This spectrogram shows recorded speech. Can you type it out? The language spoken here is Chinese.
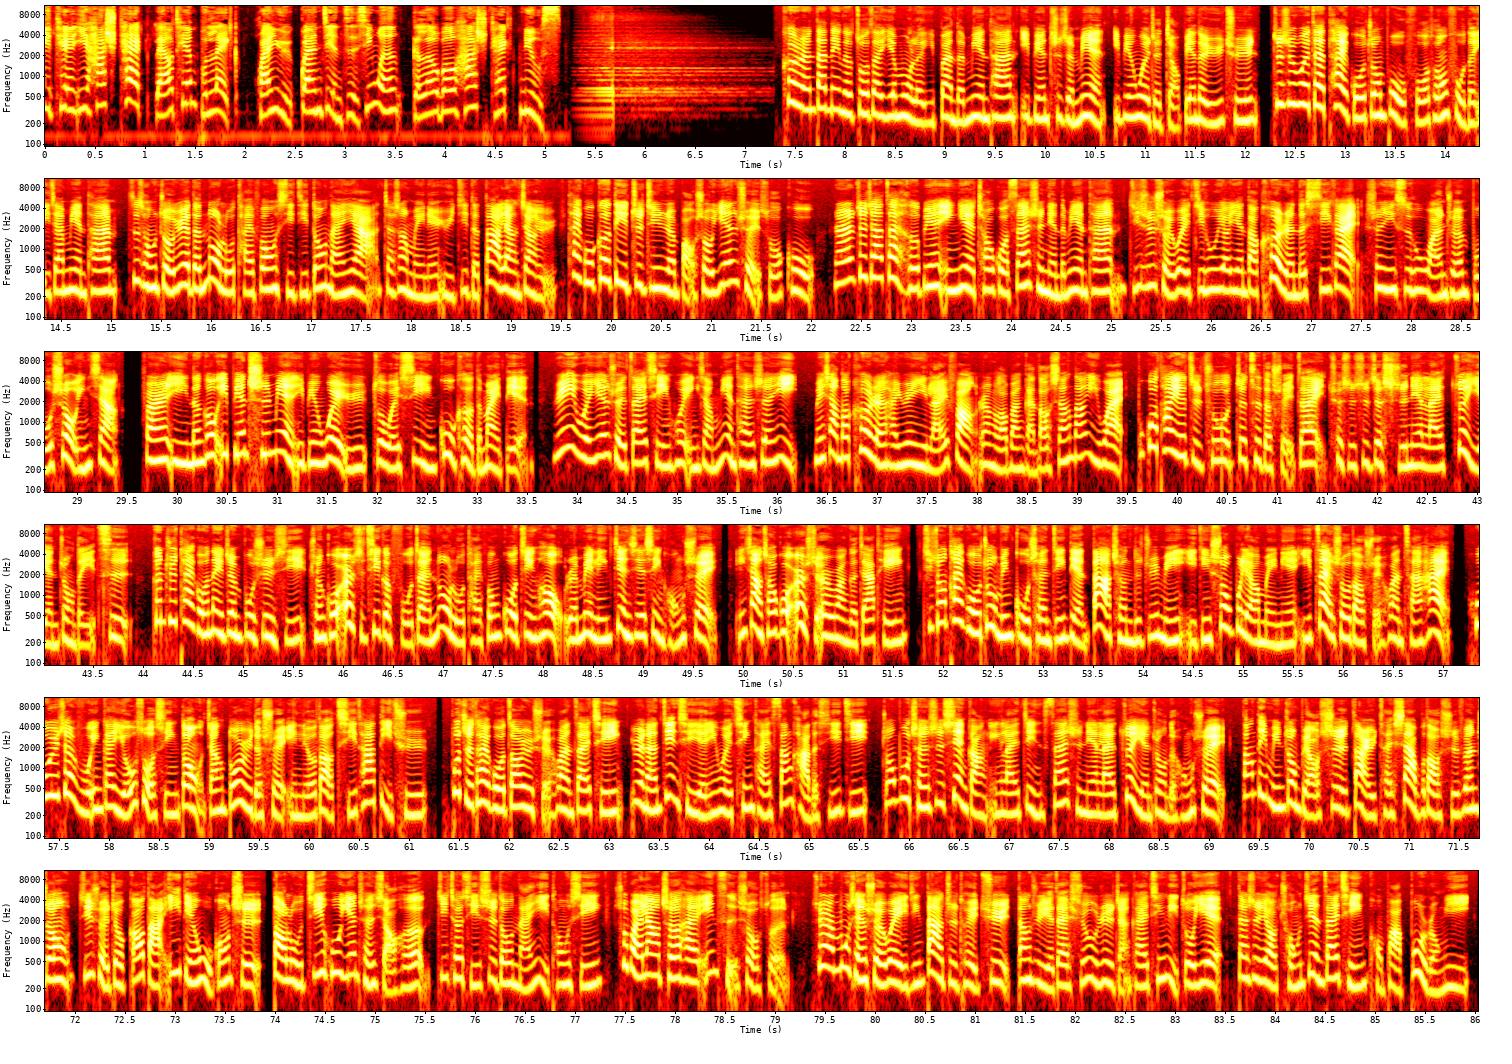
一天一 hashtag 聊天不累，环宇关键字新闻 global hashtag news。客人淡定地坐在淹没了一半的面摊，一边吃着面，一边喂着脚边的鱼群。这是位在泰国中部佛统府的一家面摊。自从九月的诺卢台风袭击东南亚，加上每年雨季的大量降雨，泰国各地至今仍饱受淹水所苦。然而，这家在河边营业超过三十年的面摊，即使水位几乎要淹到客人的膝盖，生意似乎完全不受影响。反而以能够一边吃面一边喂鱼作为吸引顾客的卖点。原以为淹水灾情会影响面摊生意，没想到客人还愿意来访，让老板感到相当意外。不过，他也指出，这次的水灾确实是这十年来最严重的一次。根据泰国内政部讯息，全国二十七个府在诺鲁台风过境后，仍面临间歇性洪水，影响超过二十二万个家庭。其中，泰国著名古城景点大城的居民已经受不了每年一再受到水患残害，呼吁政府应该有所行动，将多余的水引流到其他地区。不止泰国遭遇水患灾情，越南近期也因为青台桑卡的袭击，中部城市岘港迎来近三十年来最严重的洪水。当地民众表示，大雨才下不到十分钟，积水就高达一点五公尺，道路几乎淹成小河，机车骑士都难以通行，数百辆车还因此受损。虽然目前水位已经大致退去，当局也在十五日展开清理作业，但是要重建灾情恐怕不容易。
